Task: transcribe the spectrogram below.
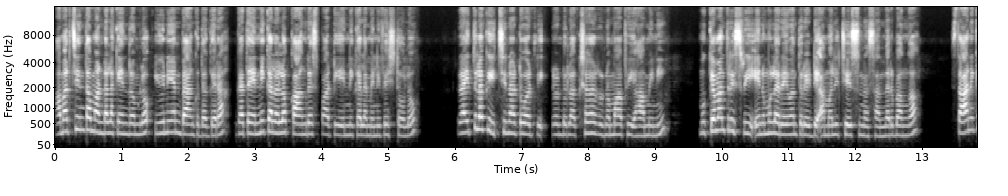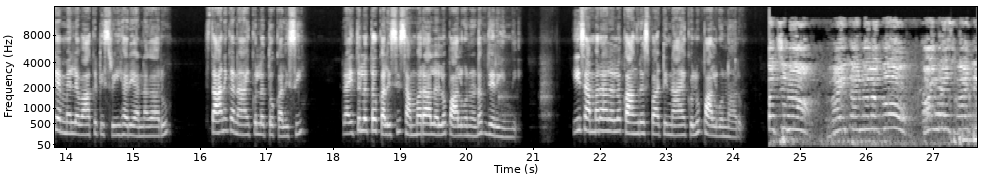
అమర్చింత మండల కేంద్రంలో యూనియన్ బ్యాంకు దగ్గర గత ఎన్నికలలో కాంగ్రెస్ పార్టీ ఎన్నికల మేనిఫెస్టోలో రైతులకు ఇచ్చినటువంటి రెండు లక్షల రుణమాఫీ హామీని ముఖ్యమంత్రి శ్రీ యనుమల రేవంత్ రెడ్డి అమలు చేస్తున్న సందర్భంగా స్థానిక ఎమ్మెల్యే వాకిటి శ్రీహరి అన్నగారు స్థానిక నాయకులతో కలిసి రైతులతో కలిసి సంబరాలలో పాల్గొనడం జరిగింది. ఈ సంబరాలలో కాంగ్రెస్ పార్టీ నాయకులు పాల్గొన్నారు. వచ్చిన రైతన్నలకు కాంగ్రెస్ పార్టీ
